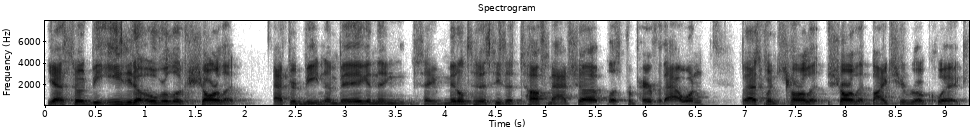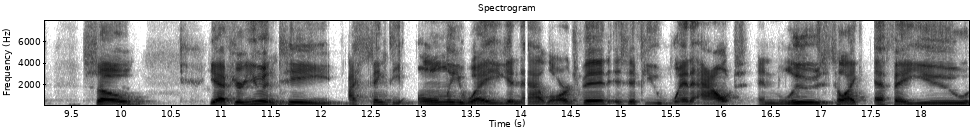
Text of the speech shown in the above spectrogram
Yeah. So it'd be easy to overlook Charlotte after mm-hmm. beating them big, and then say Middle Tennessee's a tough matchup. Let's prepare for that one. But that's when Charlotte Charlotte bites you real quick. So. Mm-hmm yeah, if you're UNT, I think the only way you get an at large bid is if you win out and lose to like FAU.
